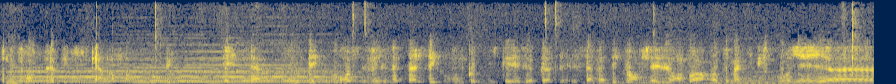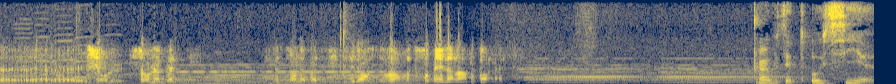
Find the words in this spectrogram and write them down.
Comme vous le vous plaît. Et ça, vous- dès que vous recevez le message, dès que vous me communiquez le code, ça va déclencher l'envoi automatique du courrier euh, sur, le, sur la boîte mail. En fait, sur la boîte mail. Vous allez recevoir votre mail à l'instant même. Ouais, vous êtes aussi euh,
